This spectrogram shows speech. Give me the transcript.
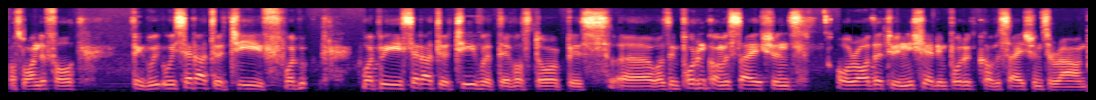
was wonderful. I think we, we set out to achieve what what we set out to achieve with Devilsdorp is uh, was important conversations, or rather to initiate important conversations around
